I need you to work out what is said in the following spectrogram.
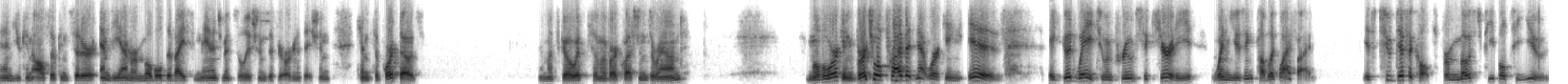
And you can also consider MDM or mobile device management solutions if your organization can support those. And let's go with some of our questions around Mobile working. Virtual private networking is a good way to improve security when using public Wi-Fi. It's too difficult for most people to use.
